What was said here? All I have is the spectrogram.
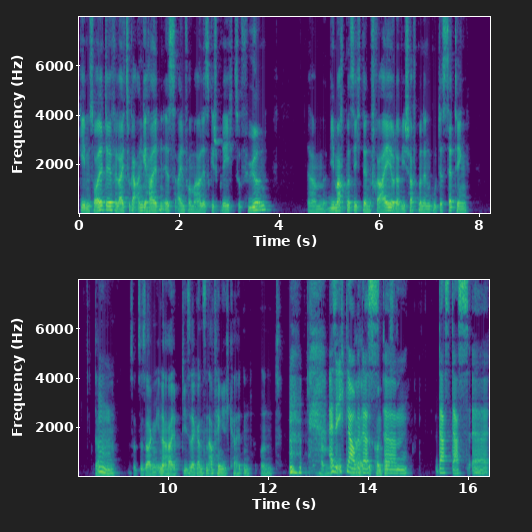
geben sollte, vielleicht sogar angehalten ist, ein formales Gespräch zu führen. Ähm, wie macht man sich denn frei oder wie schafft man denn ein gutes Setting? Dann mm sozusagen innerhalb dieser ganzen Abhängigkeiten und also ich glaube, dass, ähm, dass das äh,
